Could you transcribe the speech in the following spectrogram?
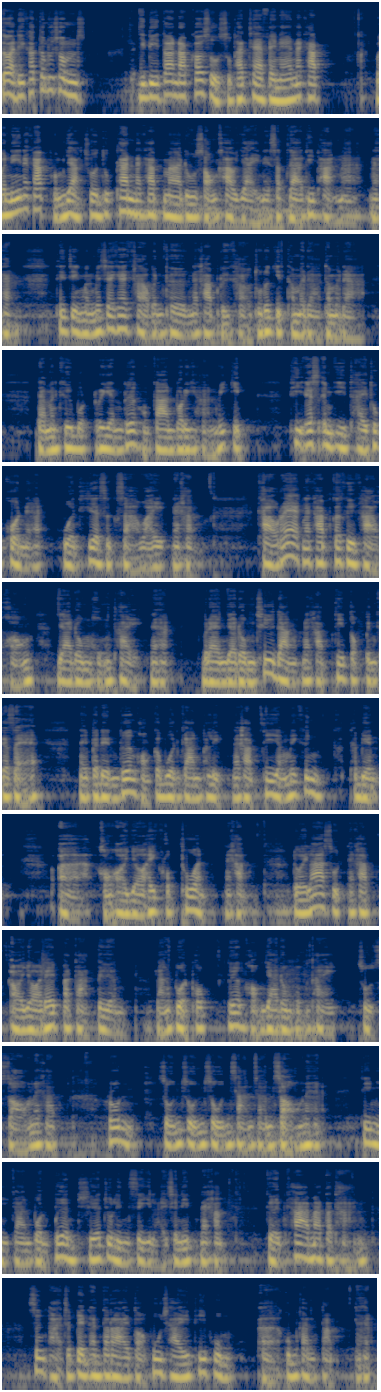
สวัสดีครับท่านผู้ชมยินดีต้อนรับเข้าสู่สุพัฒน์แชร์ไฟแนนซ์นะครับ วันนี้นะครับผมอยากชวนทุกท่านนะครับ มาดู 2 ข่าวใหญ่ในสัปดาห์ที่ผ่านมานะฮะที่จริงมันไม่ใช่แค่ข่าวบันเทิงนะครับ หรือข่าวธุรกิจธรรมดาธรรมดา แต่มันคือบทเรียนเรื่องของการบริหารวิกฤตที่ SME ไทยทุกคนนะฮะควรที่จะศึกษาไว้นะครับ ข่าวแรกนะครับก็คือข่าวของยาดมหงส์ไทยนะฮะแบรนด์ยาดมชื่อดังนะครับ ที่ตกเป็นกระแส ในประเด็นเรื่องของกระบวนการผลิตนะครับ ที่ยังไม่ขึ้นทะเบียนอของออยให้ครบถ้วนนะครับ โดยล่าสุดนะครับออยได้ประกาศเตือน หลังตรวจพบเรื่องของยาดมหงไทยสูตร 2 นะครับ รุ่น 000332 นะฮะที่มีการปนเปื้อนเชื้อจุลินทรีย์หลายชนิดนะครับ เกินค่ามาตรฐาน ซึ่งอาจจะเป็นอันตรายต่อผู้ใช้ที่ภูมิคุ้มกันต่ำนะฮะ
